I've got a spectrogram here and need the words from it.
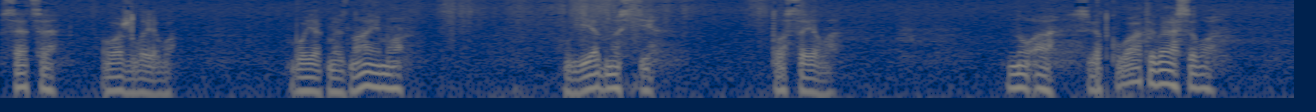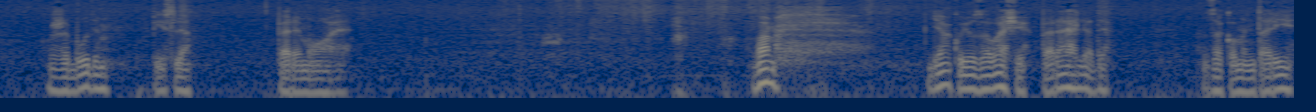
Все це важливо. Бо, як ми знаємо, в єдності то сила. Ну а святкувати весело вже будемо після перемоги. Вам дякую за ваші перегляди, за коментарі.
